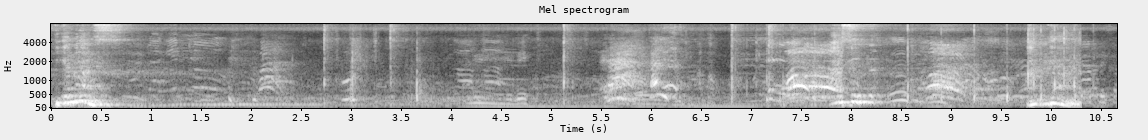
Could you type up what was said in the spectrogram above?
tiga belas. Masuk. 14 11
